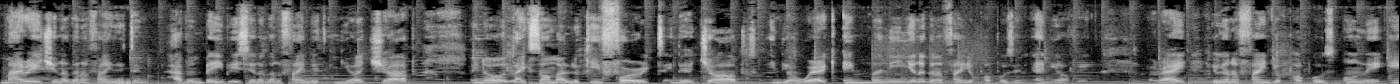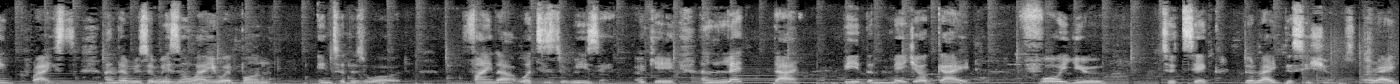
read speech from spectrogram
marriage. You're not going to find it in having babies. You're not going to find it in your job. You know, like some are looking for it in their job, in their work, in money. You're not going to find your purpose in any of it. All right? You're going to find your purpose only in Christ. And there is a reason why you were born into this world. Find out what is the reason, okay? And let that be the major guide for you to take the right decisions. All right.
